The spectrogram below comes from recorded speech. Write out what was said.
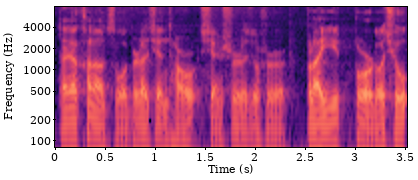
大家看到左边的箭头显示的就是布莱伊波尔多丘。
